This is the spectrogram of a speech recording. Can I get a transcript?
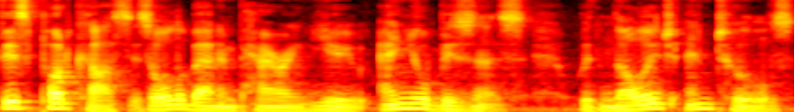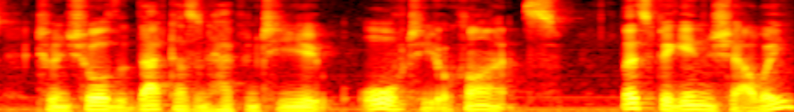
This podcast is all about empowering you and your business with knowledge and tools to ensure that that doesn't happen to you or to your clients. Let's begin, shall we?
